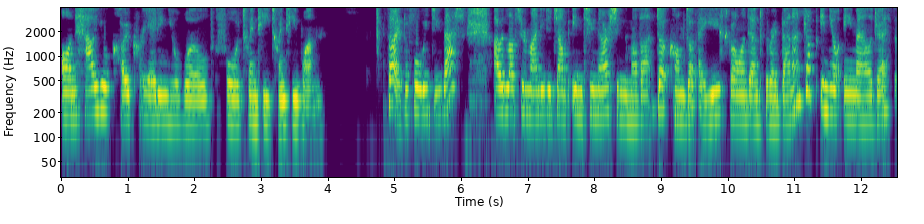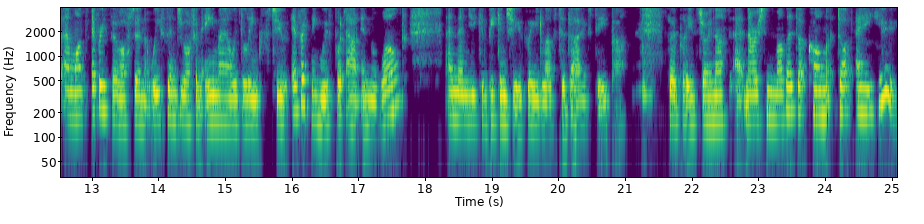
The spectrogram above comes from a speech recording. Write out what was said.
on how you're co creating your world for 2021. So before we do that, I would love to remind you to jump into nourishingthemother.com.au, scroll on down to the red banner, drop in your email address, and once every so often, we send you off an email with links to everything we've put out in the world. And then you can pick and choose where you'd love to dive deeper. So please join us at nourishingthemother.com.au.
